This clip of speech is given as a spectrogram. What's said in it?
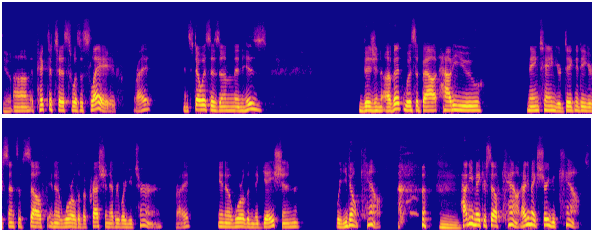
Yeah. Um, Epictetus was a slave, right? And Stoicism and his vision of it was about how do you maintain your dignity, your sense of self in a world of oppression everywhere you turn, right? In a world of negation where you don't count. mm. How do you make yourself count? How do you make sure you count,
